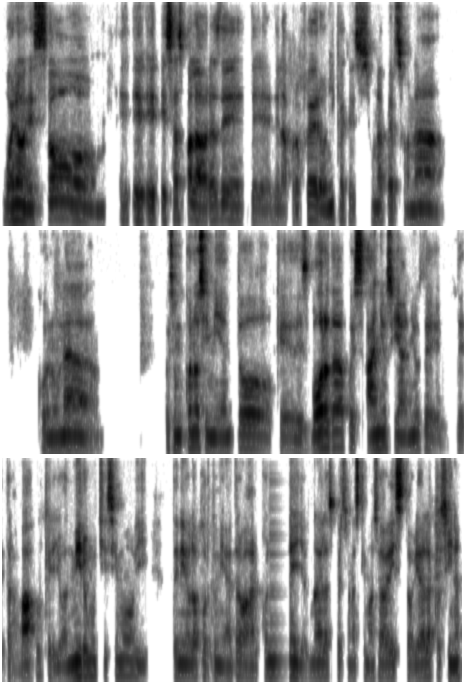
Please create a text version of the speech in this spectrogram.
Bueno, eso, esas palabras de, la profe Verónica, que es una persona con una, pues un conocimiento que desborda pues años y años de, de trabajo que yo admiro muchísimo y, tenido la oportunidad de trabajar con ella, una de las personas que más sabe de historia de la cocina,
